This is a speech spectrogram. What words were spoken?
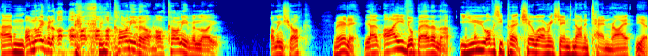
Um, I'm not even. I, I, I, I can't even. I can't even like. I'm in shock. Really? Yeah. um, I've You're better than that. you obviously put Chilwell and Reece James nine and ten, right? Yeah.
